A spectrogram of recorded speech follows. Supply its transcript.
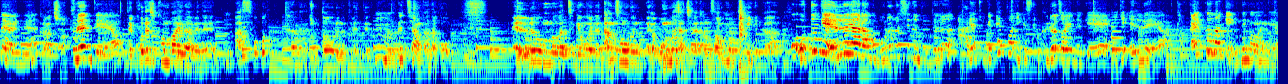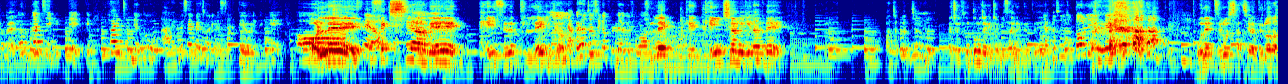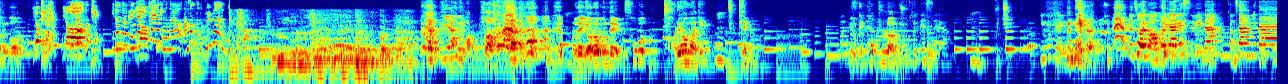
선정되어 있는 그렇죠. 브랜드예요. 근데 코데즈 컴바인 하면은 음. 아 속옷 하면은 좀 떠오르는 브랜드 음, 그쵸. 중 하나고 엘르 옴마 같은 경우에는 남성분 그러니까 옴마 자체가 남성 음. 품이니까 어, 어떤 게 엘르야라고 모르시는 분들은 아래쪽에 패턴이 이렇게 싹 그려져 있는 게 이게 엘르예요. 더 깔끔한 게 있는 것 음, 같아요. 깔끔해. 똑같이 밑에 이렇게 화이트인데도 아래 회색깔 처리가 싹 되어 있는 게 어, 원래 글쎄요. 섹시함의 베이스는 블랙이죠. 음, 약간 현철 씨가 블랙을 좋아하는 블랙 게 개인 취향이긴 한데 이거 반짝반짝. 음. 아, 지금 손동작이 좀 이상했는데 약간 손 좀 떨리는데 오늘 드로즈 자체가 늘어나는 거 미안해. 아파. 오늘 여러분들 속옷 저렴하게 음. 득템 이렇게 커플로 하면 좋 좋겠어요. 음, 그치? 이분 되겠네. 저희 마무리하겠습니다. 감사합니다.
